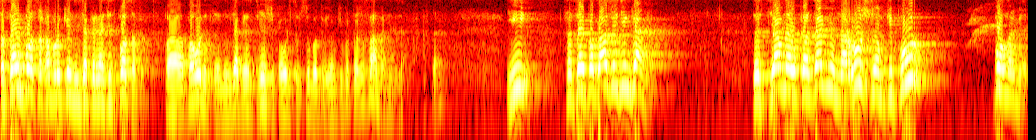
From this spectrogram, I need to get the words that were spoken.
Со своим посохом в руке нельзя переносить посох по, по улице, нельзя переносить вещи по улице в субботу, в Йом-Кипур то же самое нельзя. Так? И со своей поклажей деньгами. То есть явное указание нарушить Йом-Кипур в полной мере.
